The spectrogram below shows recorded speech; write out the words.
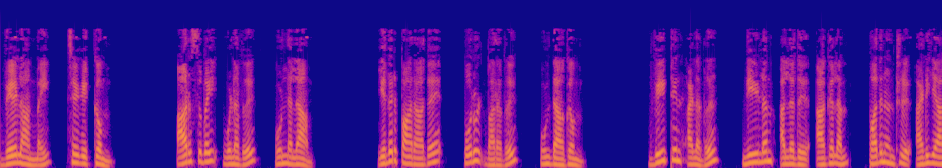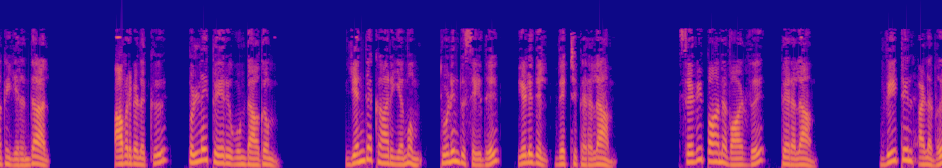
வேளாண்மை செழிக்கும். அறுசுவை உணவு உண்ணலாம். எதிர்பாராத பொருள் வரவு உண்டாகும். வீட்டின் அளவு நீளம் அல்லது அகலம் பதினொன்று அடியாக இருந்தால் அவர்களுக்கு பிள்ளைப்பேறு உண்டாகும். எந்த காரியமும் துணிந்து செய்து எளிதில் வெற்றி பெறலாம். செழிப்பான வாழ்வு பெறலாம். வீட்டின் அளவு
